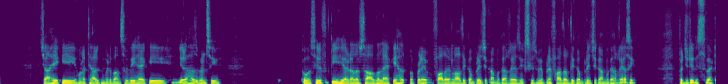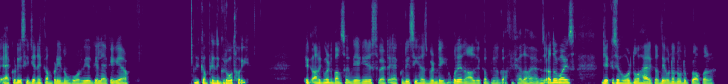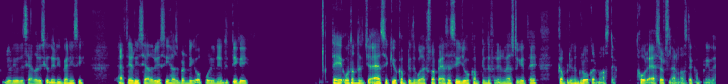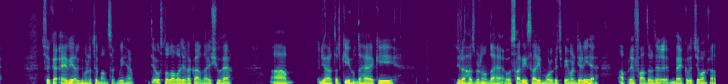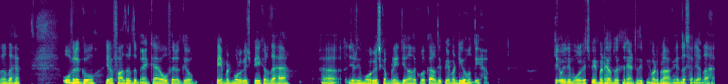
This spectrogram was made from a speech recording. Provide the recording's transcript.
ਚਾਹੇ ਕਿ ਹੁਣ ਇੱਥੇ ਆਰਗੂਮੈਂਟ ਬਣ ਸਕਦੀ ਹੈ ਕਿ ਜਿਹੜਾ ਹਸਬੰਡ ਸੀ, ਉਹ ਸਿਰਫ 30000 ਡਾਲਰ ਸਾਲ ਦਾ ਲੈ ਕੇ ਆਪਣੇ ਫਾਦਰ ਇਨ ਲਾ ਦੀ ਕੰਪਨੀ 'ਚ ਕੰਮ ਕਰ ਰਿਹਾ ਸੀ। ਐਕਸਕਿਊਜ਼ ਮੀ ਆਪਣੇ ਫਾਦਰ ਦੀ ਕੰਪਨੀ 'ਚ ਕੰਮ ਕਰ ਰਿਹਾ ਸੀ। ਪਰ ਜਿਹੜੀ ਦੀ ਸਵੈਟ ਐਕੁਇਟੀ ਸੀ, ਜਿਹਨੇ ਕੰਪਨੀ ਨੂੰ ਹੋਰ ਵੀ ਅੱਗੇ ਲੈ ਕੇ ਗਿਆ ਵੀ ਕੰਪਨੀ ਦੀ ਗਰੋਥ ਹੋਈ। ਇੱਕ ਆਰਗੂਮੈਂਟ ਬਣ ਸਕਦੀ ਹੈ ਕਿ ਜੇ ਸਵੈਟ ਐਕੁਇਟੀ ਸੀ ਹਸਬੰਡ ਦੀ, ਉਹਦੇ ਨਾਲ ਜੇ ਕੰਪਨੀ ਨੂੰ ਕਾਫੀ ਫਾਇਦਾ ਹੋਇਆ ਕਿਉਂਕਿ ਅਦਰਵਾਈਜ਼ ਜੇ ਕਿਸੇ ਹੋਰ ਨੂੰ ਹਾਇਰ ਕਰਦੇ, ਉਹਨਾਂ ਨੂੰ ਉਹਨੂੰ ਪ੍ਰੋਪਰ ਜਿਹੜੀ ਉਹਦੀ ਸੈਲਰੀ ਸੀ ਉਹ ਦੇਣੀ ਪੈਣੀ ਸੀ। ਐਤੇ ਜਿਹੜੀ ਸੈਲਰੀ ਸੀ ਹਸਬੰਡ ਦੀ, ਉਹ ਪੂਰੀ ਨਹੀਂ ਦਿੱਤੀ ਗਈ। ਤੇ ਉਹਦਾ ਨਤੀਜਾ ਇਹ ਸੀ ਕਿ ਉਹ ਕੰਪਨੀ ਦੇ ਕੋਲ ਐਕਸਟਰਾ ਪੈਸੇ ਸੀ, ਜੋ ਕੰਪਨੀ ਨੇ ਫਿਰ ਇਨਵੈਸਟ ਕੀਤੇ ਕੰਪਨੀ ਨੂੰ ਗਰੋ ਕਰਨ ਵਾਸਤੇ, ਹੋਰ ਐਸੈਟਸ ਲੈਣ ਵਾਸਤੇ ਕੰਪਨੀ ਦੇ। ਸੋ ਇੱਕ ਇਹ ਵੀ ਆਰਗੂਮੈਂਟ ਉੱਤੇ ਬਣ ਸਕਦੀ ਹੈ। ਤੇ ਉਸ ਤੋਂ ਇਲਾਵਾ ਜਿਹੜਾ ਘਰ ਦਾ ਇਸ਼ੂ ਹੈ ਆ ਜ਼ਿਆਦਾਤਰ ਕੀ ਹੁੰਦਾ ਹੈ ਕਿ ਜਿਹੜਾ ਹਸਬੰਡ ਹੁੰਦਾ ਹੈ, ਉਹ ਸਾਰੀ ਸਾਰੀ ਮੋਰਗੇਜ ਪੇਮੈਂਟ ਜਿਹੜੀ ਹੈ, ਆਪਣੇ ਫਾਦਰ ਦੇ ਬੈਂਕ ਵਿੱਚ ਜਮ੍ਹਾਂ ਕਰ ਦਿੰਦਾ ਹੈ। ਉਹ ਫਿਰ ਅੱਗੋਂ ਜਿਹੜਾ ਫਾਦਰ ਦਾ ਬੈਂਕ ਹੈ, ਉਹ ਫਿਰ ਅੱਗੇ ਪੇਮੈਂਟ ਮੋਰਗੇਜ ਪੇ ਕਰਦਾ ਹੈ। ਜਿਹੜੀ ਮੋਰਗੇਜ ਕੰਪਨੀ ਜਿਹਨਾਂ ਦੇ ਕੋਲ ਘਰ ਦੀ ਪੇਮੈਂਟ ਡਿਊ ਹੁੰਦੀ ਹੈ। ਤੇ ਉਹ ਜਿਹੜੀ ਮੋਰਗੇਜ ਪੇਮੈਂਟ ਹੈ, ਉਹਨੂੰ ਇੱਕ ਰੈਂਟ ਦੀ ਪੇਮੈਂਟ ਬਣਾ ਕੇ ਦੱਸਿਆ ਜਾਂਦਾ ਹੈ।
